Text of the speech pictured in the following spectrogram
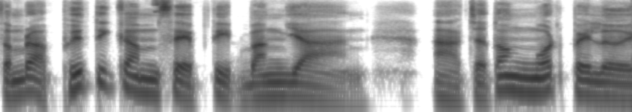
สำหรับพฤติกรรมเสพติดบางอย่าง อาจจะต้องงดไปเลย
